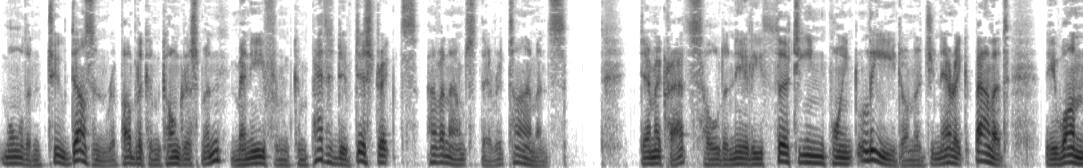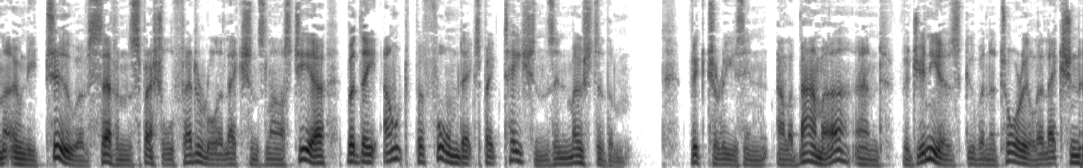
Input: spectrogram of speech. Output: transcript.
More than two dozen Republican congressmen, many from competitive districts, have announced their retirements. Democrats hold a nearly 13-point lead on a generic ballot. They won only two of seven special federal elections last year, but they outperformed expectations in most of them. Victories in Alabama and Virginia's gubernatorial election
